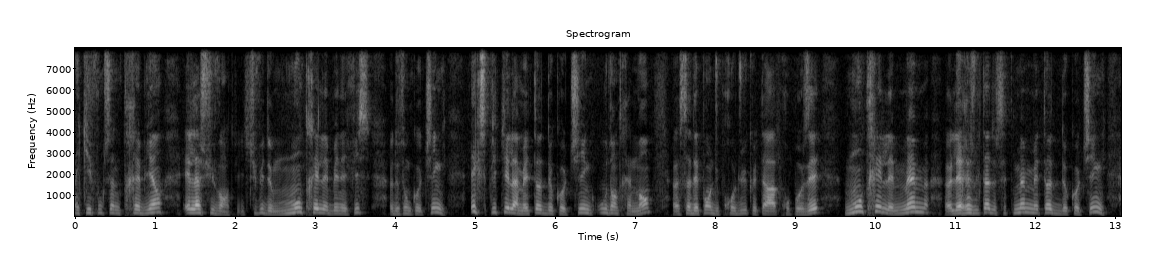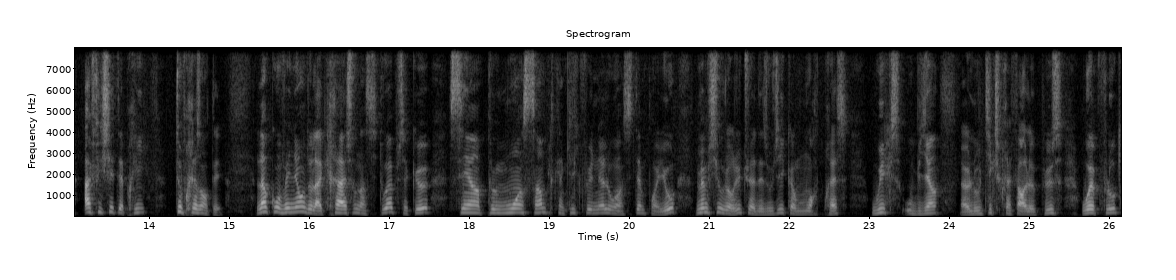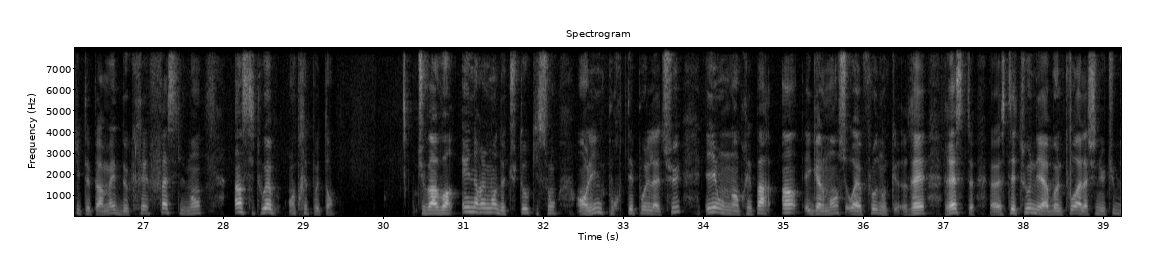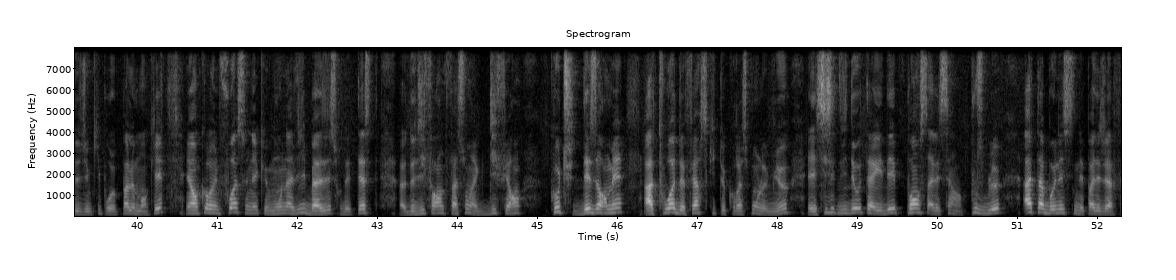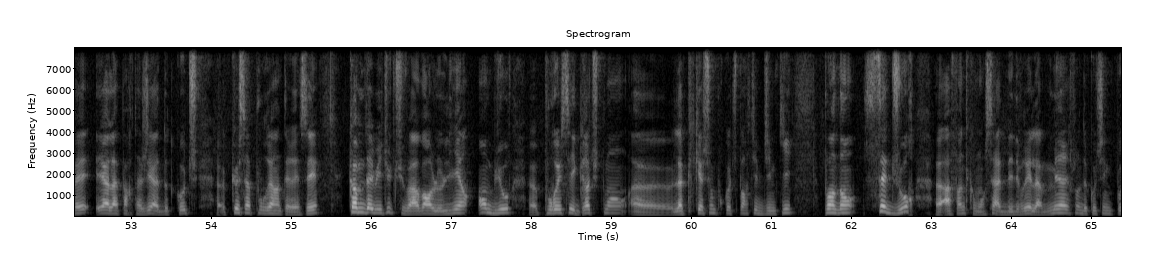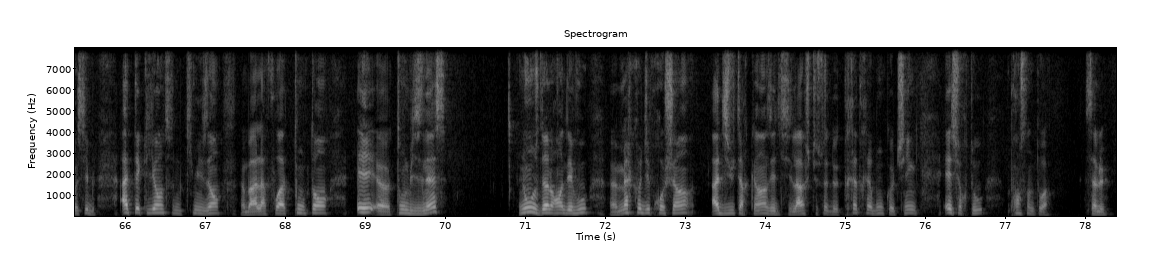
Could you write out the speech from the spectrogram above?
et qui fonctionne très bien est la suivante. Il suffit de montrer les bénéfices de ton coaching, expliquer la méthode de coaching ou d'entraînement, euh, ça dépend du produit que tu as à proposer, montrer euh, les résultats de cette même méthode de coaching, afficher tes prix, te présenter. L'inconvénient de la création d'un site web, c'est que c'est un peu moins simple qu'un ClickFunnels ou un système.io, même si aujourd'hui tu as des outils comme WordPress, Wix ou bien euh, l'outil que je préfère le plus, Webflow, qui te permettent de créer facilement un site web en très peu de temps. Tu vas avoir énormément de tutos qui sont en ligne pour t'épauler là-dessus et on en prépare un également sur Webflow. Donc reste, euh, stay tuned et abonne-toi à la chaîne YouTube de Jimkey pour ne pas le manquer. Et encore une fois, ce n'est que mon avis basé sur des tests euh, de différentes façons avec différents coachs. Désormais, à toi de faire ce qui te correspond le mieux. Et si cette vidéo t'a aidé, pense à laisser un pouce bleu, à t'abonner si ce n'est pas déjà fait et à la partager à d'autres coachs euh, que ça pourrait intéresser. Comme d'habitude, tu vas avoir le lien en bio euh, pour essayer gratuitement euh, l'application pour coach sportif Jimkey pendant 7 jours euh, afin de commencer à délivrer la meilleure expérience de coaching possible à tes clients en optimisant bah, à la fois ton temps et ton business. Nous, on se donne rendez-vous mercredi prochain à 18h15 et d'ici là, je te souhaite de très très bons coachings et surtout, prends soin de toi. Salut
